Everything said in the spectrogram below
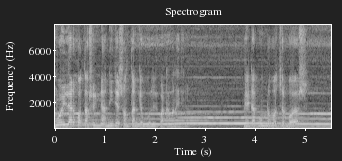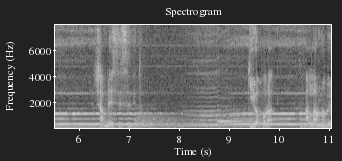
মহিলার কথা শুন না নিজের সন্তানকে বলির পাঠা বানাই দিল। মেয়েটা পনেরো বছর বয়স, সামনে এসএসসি দিত। কি অপরাধ? আল্লাহ নবী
